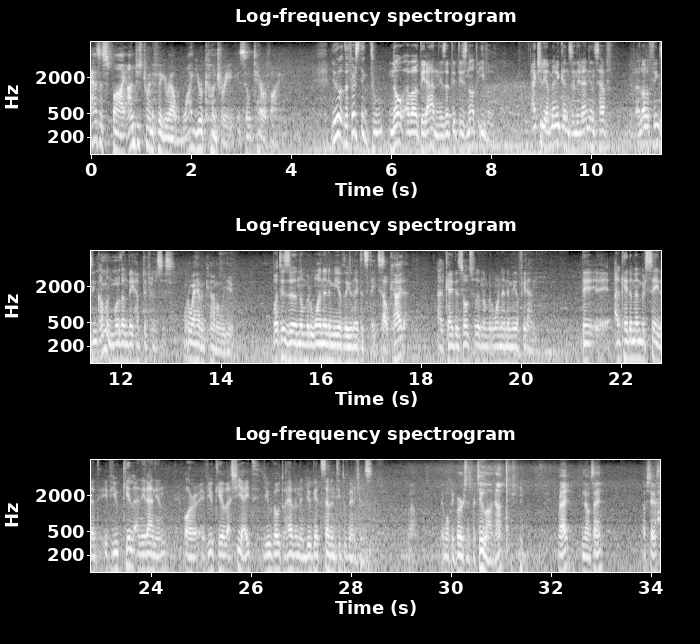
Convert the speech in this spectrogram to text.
as a spy, I'm just trying to figure out why your country is so terrifying. You know, the first thing to know about Iran is that it is not evil. Actually, Americans and Iranians have a lot of things in common more than they have differences. What do I have in common with you? What is the number one enemy of the United States? Al Qaeda. Al Qaeda is also the number one enemy of Iran. The uh, Al Qaeda members say that if you kill an Iranian or if you kill a Shiite, you go to heaven and you get 72 virgins. Well, they won't be virgins for too long, huh? right? You know what I'm saying? Upstairs.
